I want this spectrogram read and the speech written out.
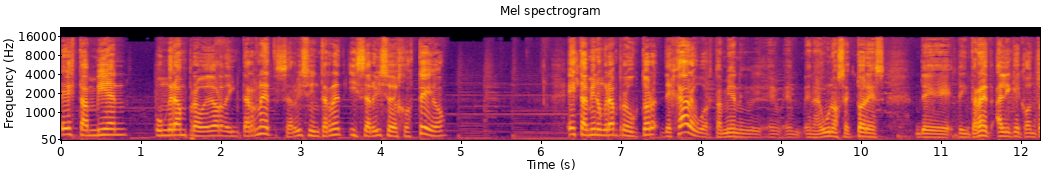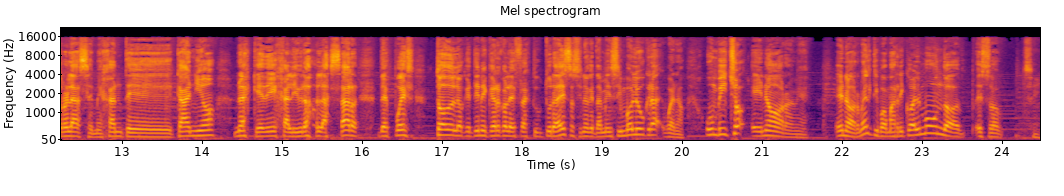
Es también un gran proveedor de internet, servicio de internet y servicio de hosteo. Es también un gran productor de hardware, también en, en algunos sectores de, de, Internet. Alguien que controla semejante caño no es que deja librado al azar después todo lo que tiene que ver con la infraestructura de eso, sino que también se involucra. Bueno, un bicho enorme, enorme. El tipo más rico del mundo, eso sí.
